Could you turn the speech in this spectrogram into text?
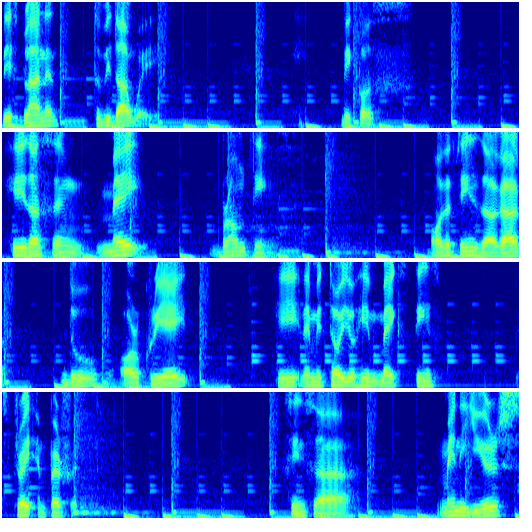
this planet to be that way. Because he doesn't make brown things. All the things that god do or create he let me tell you he makes things straight and perfect since uh, many years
